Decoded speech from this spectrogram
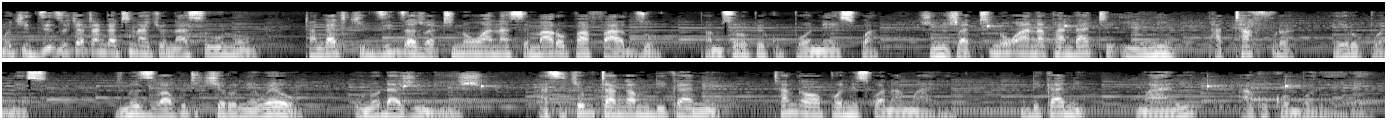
Muchidzidzo chatanga tinacho nhasi uno tanga tichidzidza zvatinowana semaropafadzo pamusoro pekuponeswa. Zvinhu zvatinowana pandati ini patafura yeruponeso. Ndinoziva kuti chero newewo unoda zvinhu izvi. Asi chekutanga mudikani tanga waponeswa namwari. Mudikani mwari akukomborere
